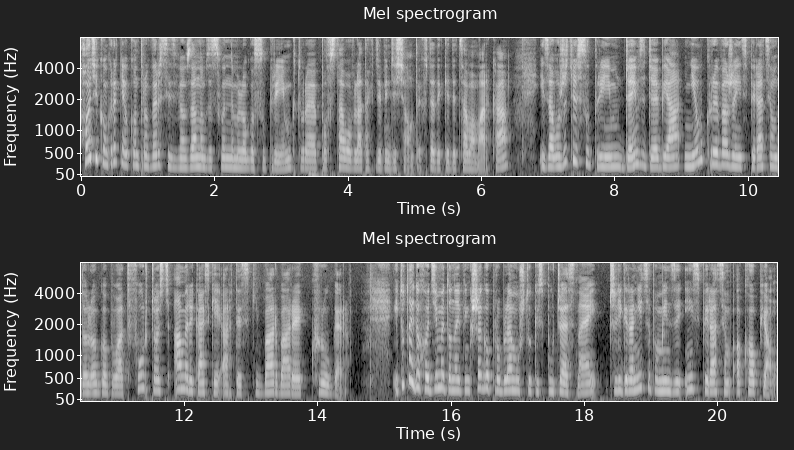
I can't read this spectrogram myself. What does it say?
Chodzi konkretnie o kontrowersję związaną ze słynnym logo Supreme, które powstało w latach 90., wtedy kiedy cała marka. I założyciel Supreme, James Jebbia, nie ukrywa, że inspiracją do logo była twórczość amerykańskiej artystki Barbary Kruger. I tutaj dochodzimy do największego problemu sztuki współczesnej, czyli granicy pomiędzy inspiracją a kopią,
